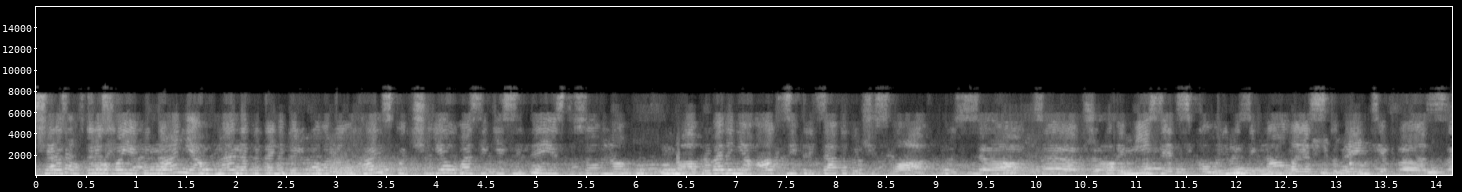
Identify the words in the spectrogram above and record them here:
Ще раз повторю своє питання. В мене питання до Львова та Луганську. Чи є у вас якісь ідеї стосовно проведення акції 30 числа? Ось е, це вже буде місяць, коли розігнали студентів е, з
